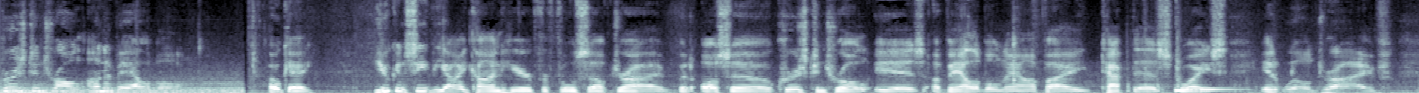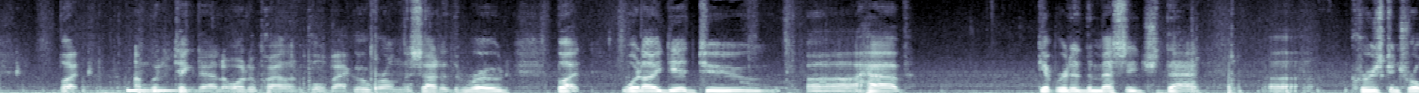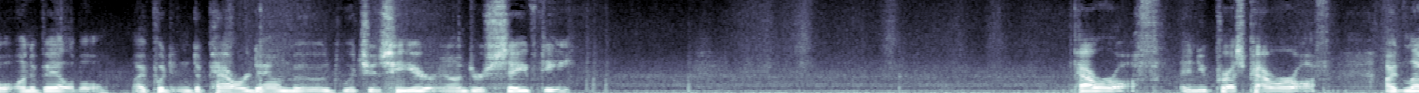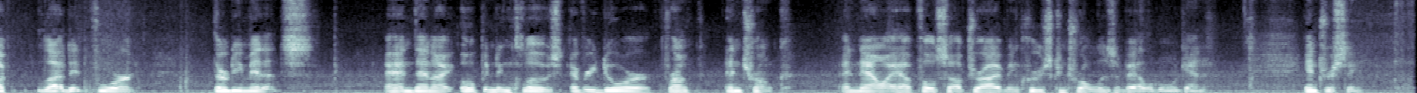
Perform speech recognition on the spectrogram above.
Cruise control unavailable. Okay, you can see the icon here for full self-drive, but also cruise control is available now. If I tap this twice, it will drive. But I'm going to take of autopilot and pull back over on the side of the road. But what I did to uh, have get rid of the message that uh, cruise control unavailable I put it into power down mode, which is here and under safety. Power off, and you press power off. I left let it for 30 minutes, and then I opened and closed every door, front and trunk. And now I have full self-drive and cruise control is available again. Interesting.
